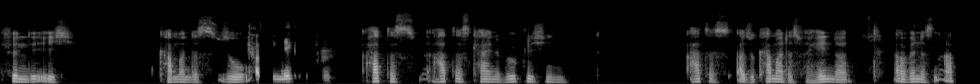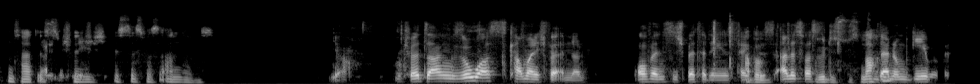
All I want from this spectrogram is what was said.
finde ich, kann man das so, hat das, hat das keine wirklichen, hat das, also kann man das verhindern. Aber wenn es ein Attentat ist, finde ich, ist das was anderes. Ja. Ich würde sagen, sowas kann man nicht verändern. Auch wenn es ein Schmetterling-Effekt Aber ist. Alles, was Würdest in deiner Umgebung ist.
